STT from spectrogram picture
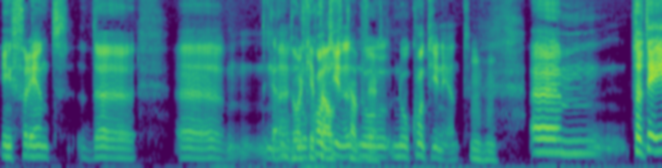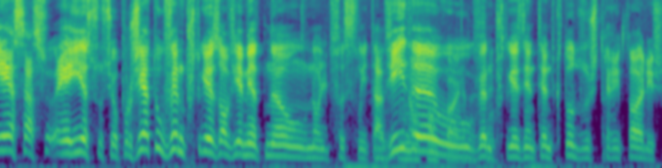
em frente da, uh, Do no, arquipélago de continen- Cabo no- no continente. Uhum. Hum, portanto, é, essa é esse o seu projeto. O governo português, obviamente, não, não lhe facilita a vida. Não concorda, o governo sim. português entende que todos os territórios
